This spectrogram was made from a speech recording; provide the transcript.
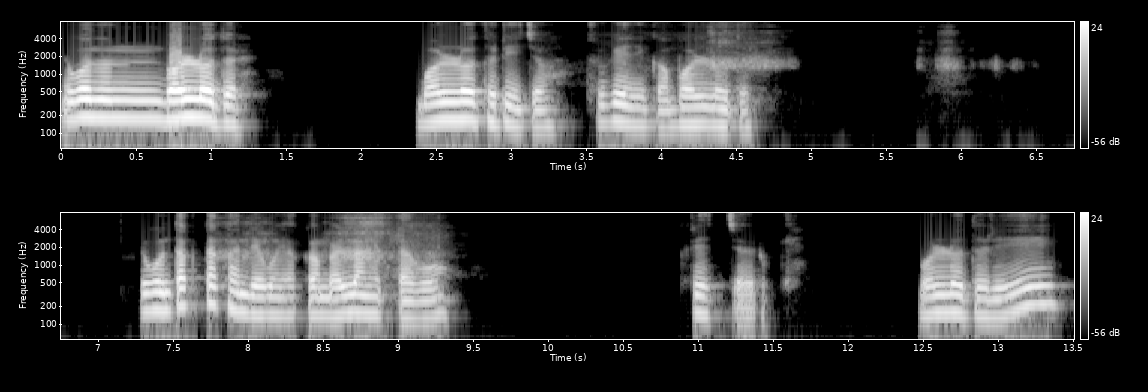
이거는 멀로들. 멀로들이죠. 두 개니까 멀로들. 이건 딱딱한데 이건 약간 말랑했다고 그랬죠. 이렇게. 멀로들이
